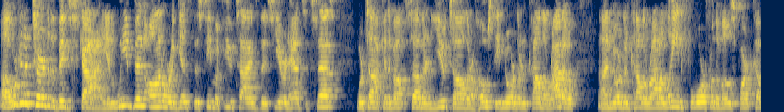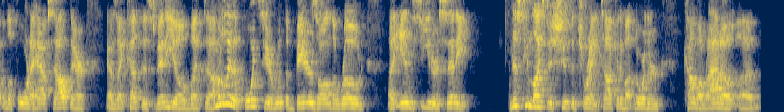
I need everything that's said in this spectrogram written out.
Uh, we're going to turn to the big sky. And we've been on or against this team a few times this year and had success. We're talking about Southern Utah. They're hosting Northern Colorado. Uh, Northern Colorado lane four for the most part, couple of four and a halfs out there as I cut this video. But uh, I'm going to lay the points here with the Bears on the road uh, in Cedar City. This team likes to shoot the trade. Talking about Northern Colorado, uh,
